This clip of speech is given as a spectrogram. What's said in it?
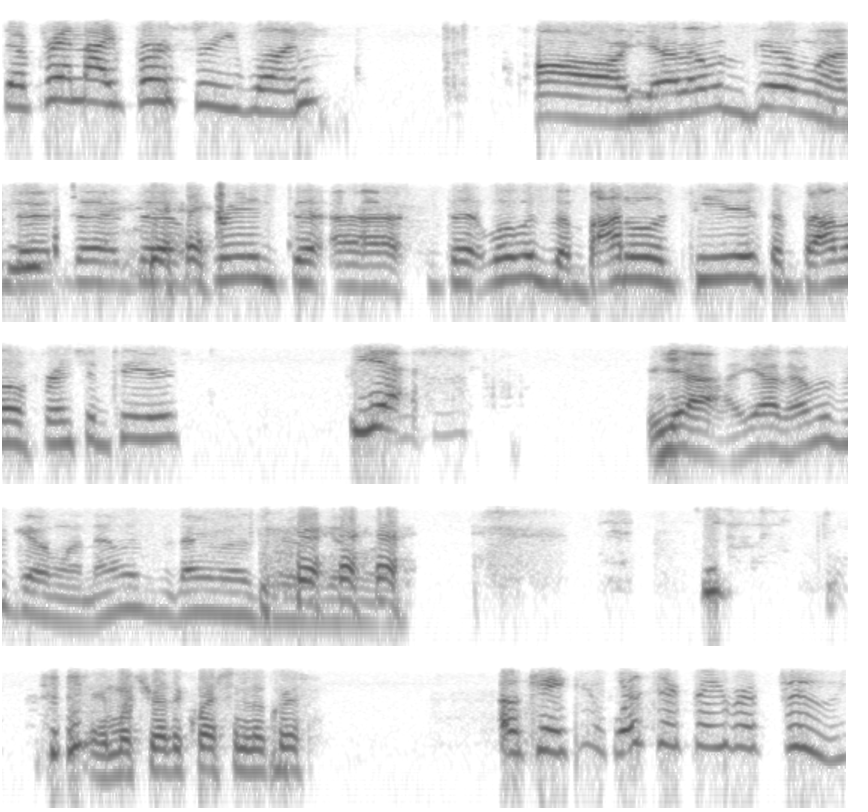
the friend anniversary one. Oh yeah, that was a good one. The the the friends the uh the what was the bottle of tears? The bottle of friendship tears. Yes. Yeah, yeah, that was a good one. That was that was a really good one. and what's your other question, little Chris? Okay, what's your favorite food?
